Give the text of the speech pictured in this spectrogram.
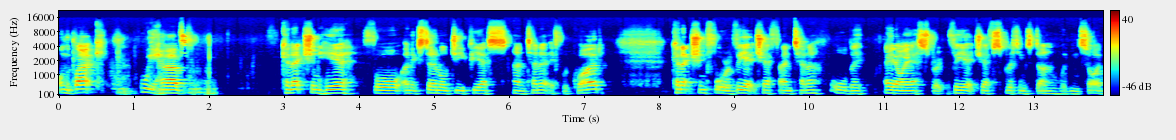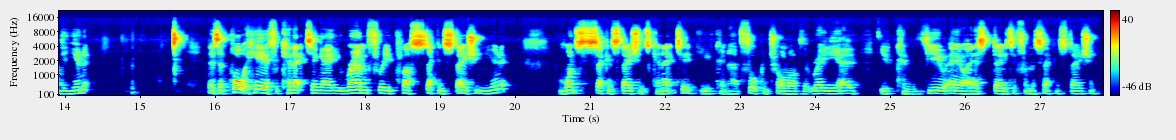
On the back we have connection here for an external GPS antenna if required, connection for a VHF antenna, all the AIS stroke VHF splitting's done with inside the unit. There's a port here for connecting a RAM3 Plus second station unit. And once the second station is connected, you can have full control of the radio, you can view AIS data from the second station,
